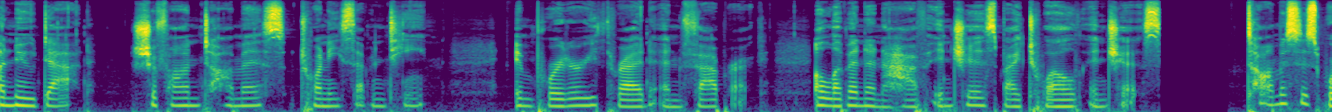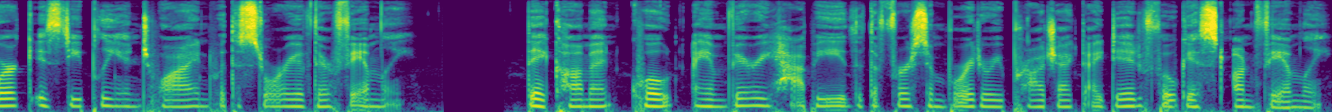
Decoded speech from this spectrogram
A New Dad, Chiffon Thomas, 2017. Embroidery thread and fabric, 11 and a half inches by 12 inches. Thomas's work is deeply entwined with the story of their family. They comment, quote, I am very happy that the first embroidery project I did focused on family.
